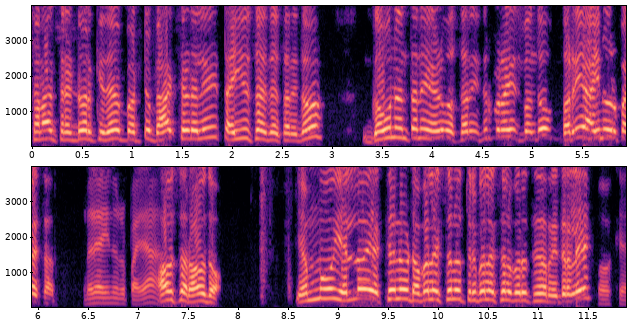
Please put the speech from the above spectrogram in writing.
ಚೆನ್ನಾಗಿ ಥ್ರೆಡ್ ವರ್ಕ್ ಇದೆ. ಬಟ್ ಬ್ಯಾಕ್ ಸೈಡ್ ಅಲ್ಲಿ ಟೈಸ್ ಇದೆ ಸರ್ ಇದು. ಗೌನ್ ಅಂತಾನೆ ಹೇಳ್ಬೋದು ಸರ್ ಇದ್ರ ಪ್ರೈಸ್ ಬಂದು ಬರೀ ಐನೂರು ರೂಪಾಯಿ ಸರ್ ಬರೀ ಐನೂರು ರೂಪಾಯಿ? ಹೌದು ಸರ್ ಹೌದು. M L XL double XL triple XL ಬರುತ್ತೆ ಸರ್ ಇದ್ರಲ್ಲಿ. ಓಕೆ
